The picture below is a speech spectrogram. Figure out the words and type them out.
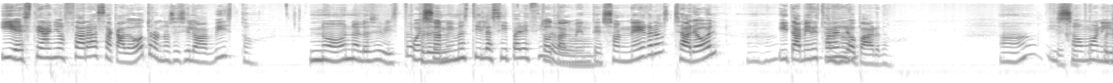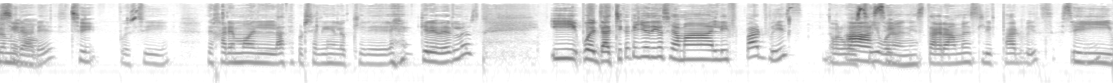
Y este año Zara ha sacado otro, no sé si lo has visto. No, no los he visto. Pues pero son- del mismo estilo así parecido. Totalmente. Son negros, charol Ajá. y también están en leopardo. Ah, Y son pues buenísimos. lo miraré. Sí. Pues sí, dejaremos el enlace por si alguien los quiere, quiere verlos. Y pues la chica que yo digo se llama Liv Parvis o algo Ah, así. sí. Bueno, en Instagram es Sleep Parvits. Sí. Y,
